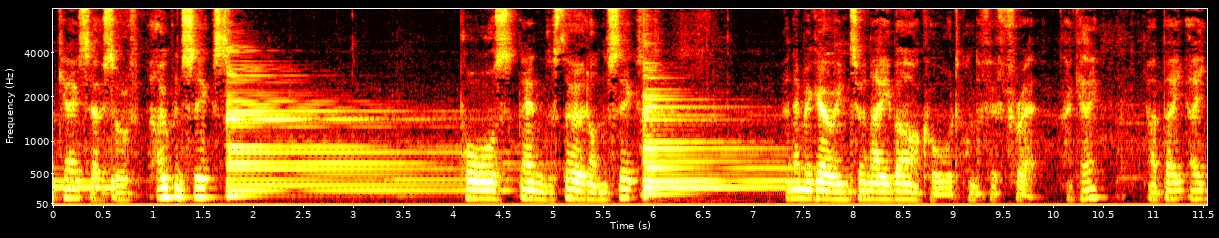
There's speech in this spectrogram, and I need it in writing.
Okay, so sort of open six, pause, then the third on the sixth, and then we go into an A bar chord on the fifth fret. Okay a A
